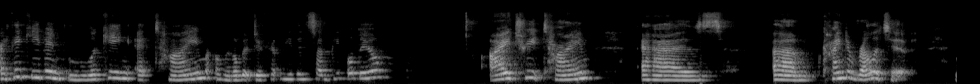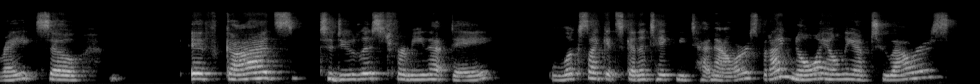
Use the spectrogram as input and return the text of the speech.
I think even looking at time a little bit differently than some people do, I treat time as um, kind of relative right? So if God's to do list for me that day looks like it's going to take me 10 hours, but I know I only have two hours,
